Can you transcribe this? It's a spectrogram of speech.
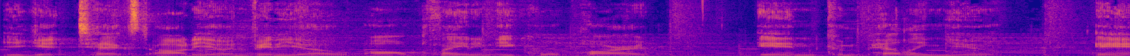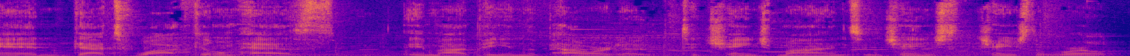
You get text, audio, and video all playing an equal part in compelling you, and that's why film has in my opinion, the power to, to change minds and change change the world.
